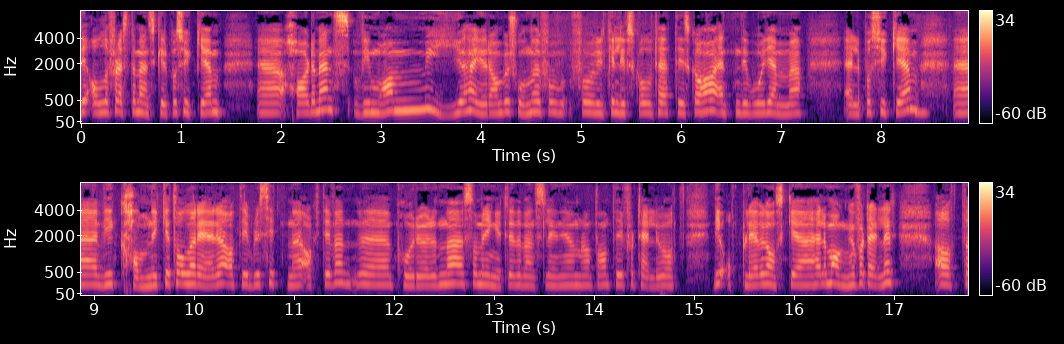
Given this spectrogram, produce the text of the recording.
De aller fleste mennesker på sykehjem eh, har demens. Vi må ha mye høyere ambisjoner for, for, hvilken livskvalitet de skal ha, enten de bor hjemme eller på sykehjem. Eh, vi kan ikke tolerere at de blir sittende aktive. Eh, pårørende som ringer til demenslinjen bl.a., de forteller jo at de opplever ganske, eller mange forteller, at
